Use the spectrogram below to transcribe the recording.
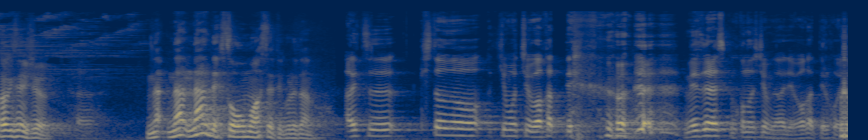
高木選手。なななんでそう思わせてくれたの？あいつ人の気持ち分かってる珍しくこのチームの中では分かってる方や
